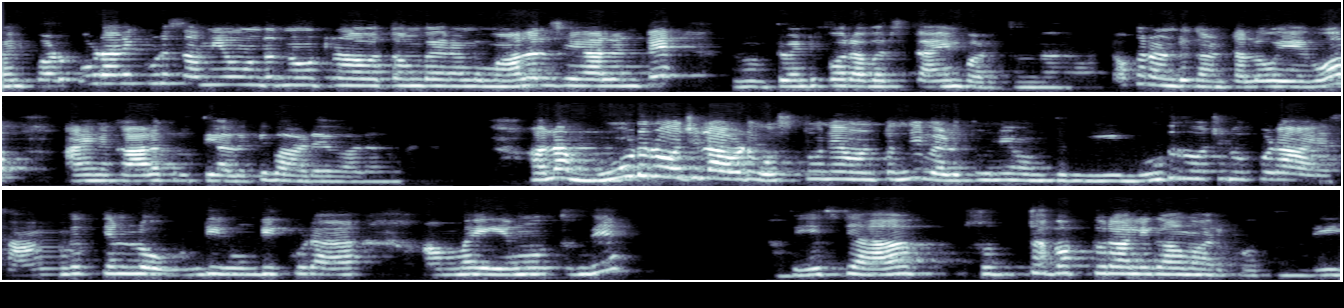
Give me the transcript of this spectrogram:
ఆయన పడుకోవడానికి కూడా సమయం ఉండదు. నూట తొంభై రెండు మాలలు చేయాలంటే ట్వంటీ ఫోర్ అవర్స్ టైం పడుతుంది అనమాట ఒక రెండు గంటలో ఏవో ఆయన కాలకృత్యాలకి వాడేవాడు అనమాట అలా మూడు రోజులు ఆవిడ వస్తూనే ఉంటుంది వెళుతూనే ఉంటుంది. ఈ మూడు రోజులు కూడా ఆయన సాంగత్యంలో ఉండి ఉండి కూడా అమ్మాయి ఏమవుతుంది? వేశ్య శుద్ధ భక్తురాలిగా మారిపోతుంది.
